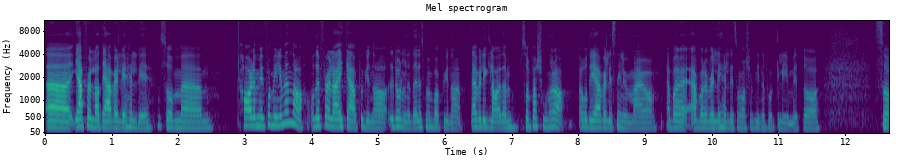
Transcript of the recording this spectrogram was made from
uh, jeg føler at jeg er veldig heldig som uh, har dem i familien min, da. Og det føler jeg ikke er pga. rollene deres, men bare pga. Jeg er veldig glad i dem som personer, da. Og de er veldig snille med meg, og jeg er bare, jeg er bare veldig heldig som har så fine folk i livet mitt. Og så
